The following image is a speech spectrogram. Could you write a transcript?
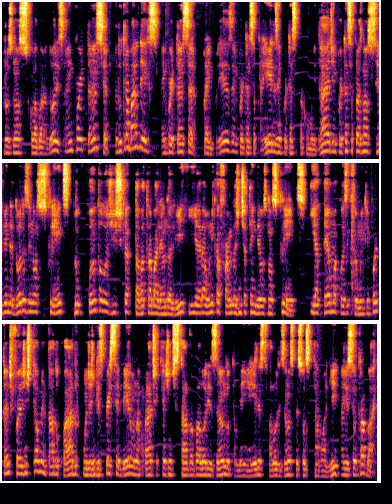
para os nossos colaboradores a importância do trabalho deles, a importância para a empresa, a importância para eles, a importância para a comunidade, a importância para as nossas revendedoras e nossos clientes do quanto a logística estava trabalhando ali e era a única forma da gente atender os nossos clientes. E até uma coisa que foi muito importante foi a gente ter aumentado o quadro, onde eles perceberam na prática que a gente estava valorizando também eles, valorizando as pessoas que estavam ali, aí o seu trabalho.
